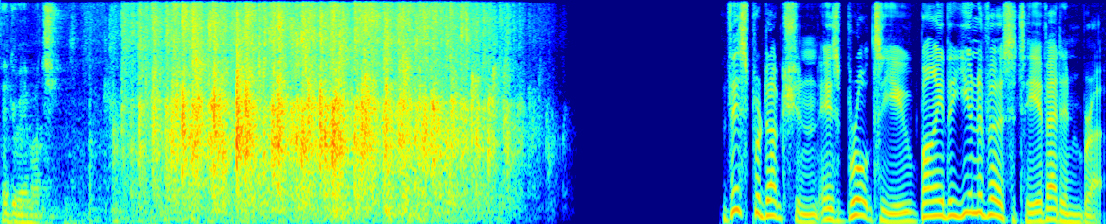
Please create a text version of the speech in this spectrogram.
Thank you very much. This production is brought to you by the University of Edinburgh.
